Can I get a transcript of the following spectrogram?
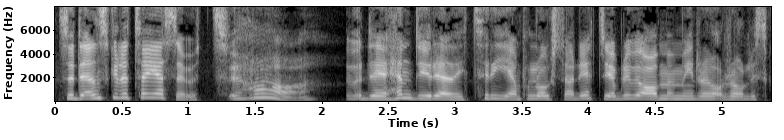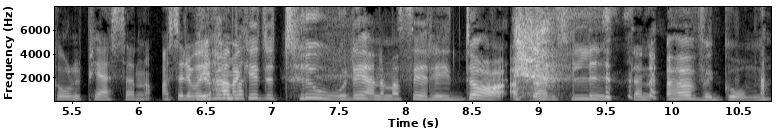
Så den skulle töjas ut. Jaha. Det hände ju redan i trean på lågstadiet. Jag blev av med min ro- roll i skolpjäsen. Alltså det var ju, Ja, man kan ju inte tro det när man ser det idag, att du hade för liten övergom.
